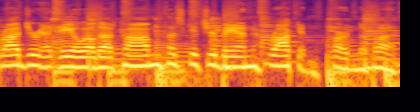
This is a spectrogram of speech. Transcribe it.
roger at AOL.com. Let's get your band rocking, pardon the pun.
